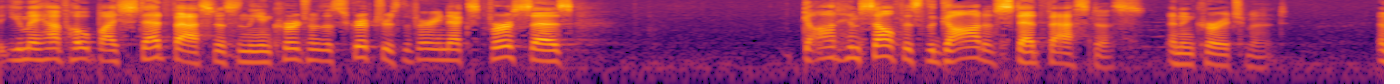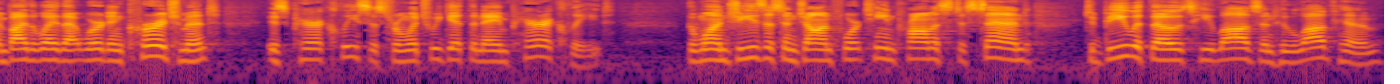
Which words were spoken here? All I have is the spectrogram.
that you may have hope by steadfastness and the encouragement of the Scriptures, the very next verse says, God Himself is the God of steadfastness and encouragement. And by the way, that word encouragement is paraklesis, from which we get the name paraclete, the one Jesus in John 14 promised to send to be with those He loves and who love Him,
